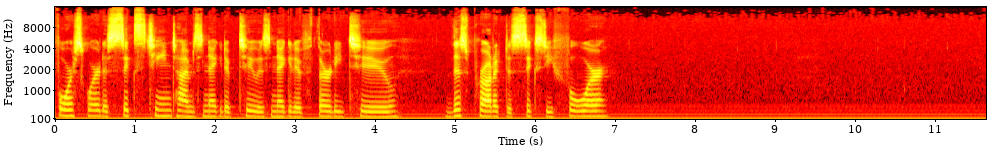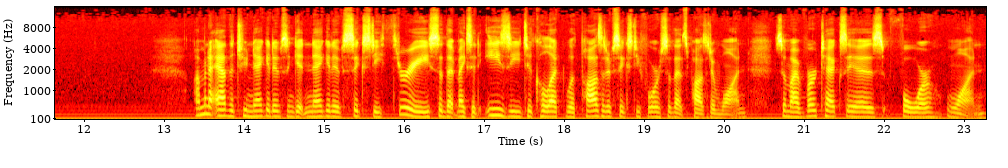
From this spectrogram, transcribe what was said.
Four squared is 16 times negative 2 is negative 32 this product is 64. I'm going to add the two negatives and get negative 63 so that makes it easy to collect with positive 64 so that's positive 1. So my vertex is 4, 1.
